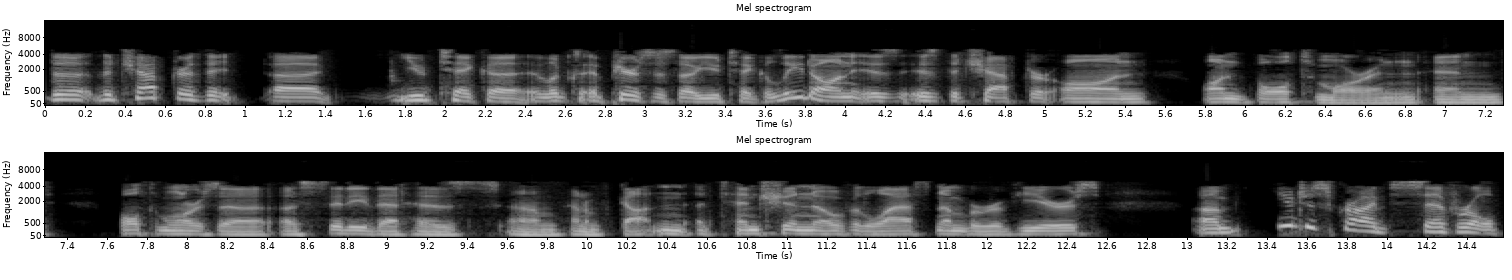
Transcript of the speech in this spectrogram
the the chapter that uh, you take a it looks appears as though you take a lead on is is the chapter on on Baltimore and and Baltimore is a, a city that has um, kind of gotten attention over the last number of years. Um, you described several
